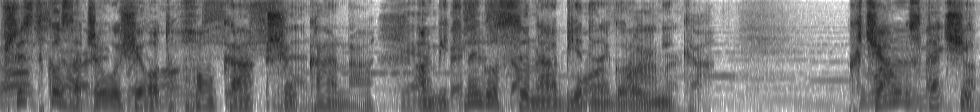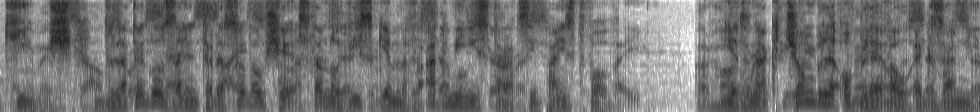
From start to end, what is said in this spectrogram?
Wszystko zaczęło się od Honka Shiukana, ambitnego syna biednego rolnika. Chciał stać się kimś, dlatego zainteresował się stanowiskiem w administracji państwowej. Jednak ciągle oblewał egzaminy.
